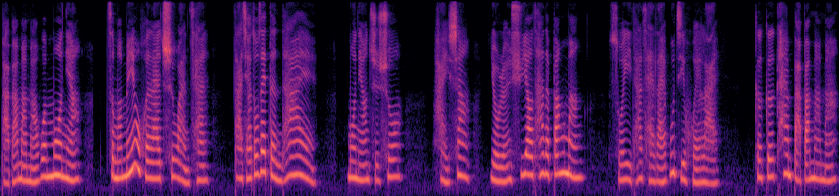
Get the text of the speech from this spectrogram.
爸爸妈妈问默娘：“怎么没有回来吃晚餐？大家都在等她。”哎。默娘只说：“海上有人需要她的帮忙，所以她才来不及回来。”哥哥看爸爸妈妈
